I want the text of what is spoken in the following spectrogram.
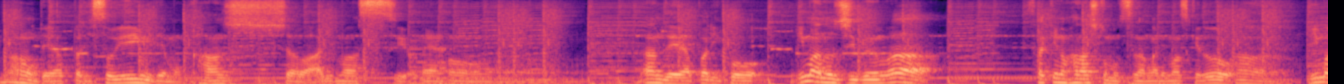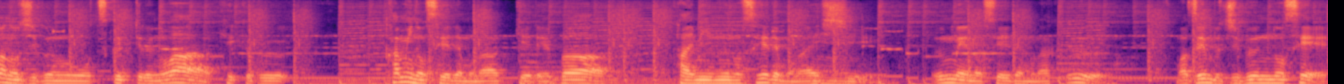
なのでやっぱりそういう意味でも感謝はありますよね、なんでやっぱりこう今の自分は先の話ともつながりますけど、今の自分を作ってるのは結局神のせいでもなければタイミングのせいでもないし、運命のせいでもなく、まあ、全部自分のせい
